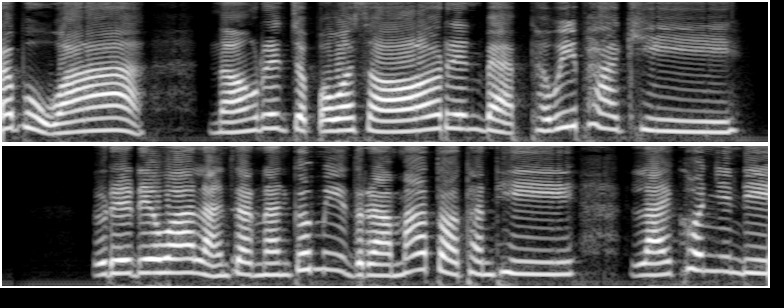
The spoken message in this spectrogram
ระบุว่า น้องเรียนจบปวสเรียนแบบทวิภาคี เรียกได้ว่าหลังจากนั้นก็มีดราม่าต่อทันที หลายคนยินดี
